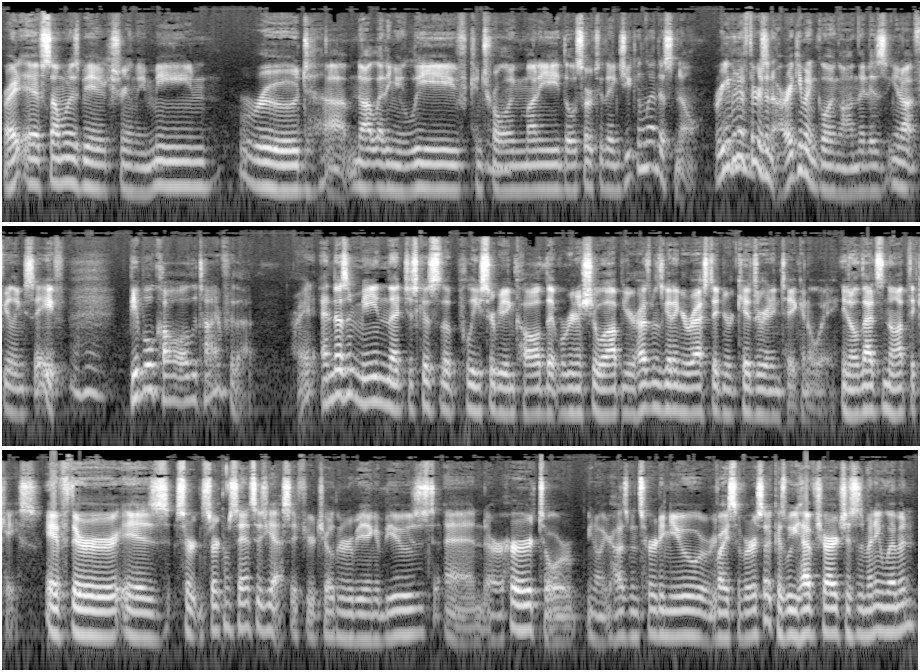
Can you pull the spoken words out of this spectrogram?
right? If someone is being extremely mean, rude, um, not letting you leave, controlling mm-hmm. money, those sorts of things, you can let us know. Or even if mm-hmm. there's an argument going on that is you're not feeling safe, mm-hmm. people call all the time for that. Right? And it doesn't mean that just because the police are being called that we're going to show up, your husband's getting arrested and your kids are getting taken away. You know, that's not the case. If there is certain circumstances, yes, if your children are being abused and are hurt or, you know, your husband's hurting you or vice versa, because we have charged just as many women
